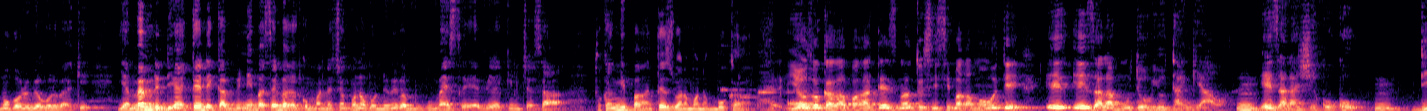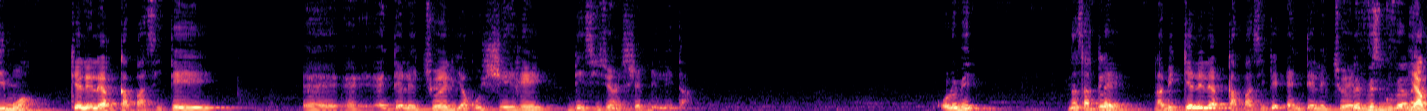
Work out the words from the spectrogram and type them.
moko olobi akolobaki il y a même des directeurs de cabinet basali barecommandation mpona kondome babourgmestre ya ville ya kinshasa tokangi parenthèse wana mwana mboka. Yo ozokaka parenthèse no tosisi makambo yango te. E- ezala moto oyo otangi awa. Hmm. ezala jekoko. Dis-moi quelle est leur capacité euh, euh, intellectuelle ya kogérer décision ya chef de l'état? Olobi? Naza clair. Nabi quelle est leur capacité intellectuelle? Le vice-gouverneur.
